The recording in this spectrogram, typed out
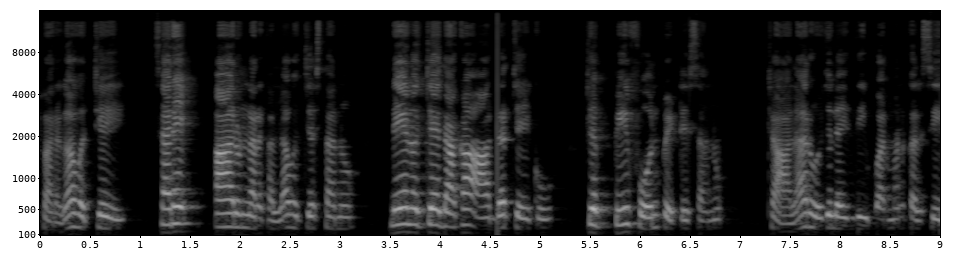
త్వరగా వచ్చేయి. సరే ఆరున్నర కల్లా వచ్చేస్తాను. నేను వచ్చేదాకా ఆర్డర్ చేయకు. చెప్పి ఫోన్ పెట్టేశాను. చాలా రోజులైంది వర్మను కలిసి.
